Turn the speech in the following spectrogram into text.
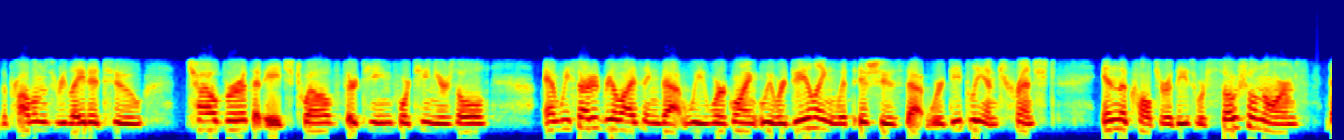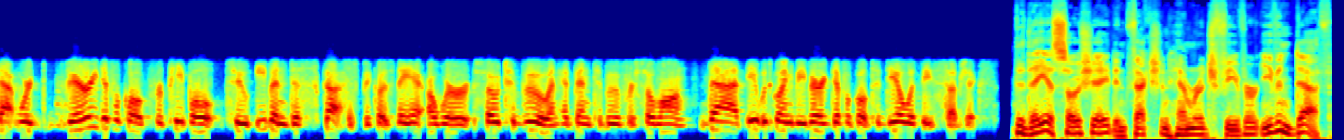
the problems related to childbirth at age 12, 13, 14 years old. And we started realizing that we were going, we were dealing with issues that were deeply entrenched in the culture. These were social norms that were very difficult for people to even discuss because they were so taboo and had been taboo for so long that it was going to be very difficult to deal with these subjects. Did they associate infection, hemorrhage, fever, even death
